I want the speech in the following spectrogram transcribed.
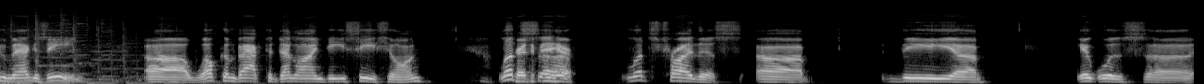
Magazine. Uh, welcome back to Deadline DC, Shawn. Let's, Great to be uh. Let's try this. Uh, the uh, it was uh,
